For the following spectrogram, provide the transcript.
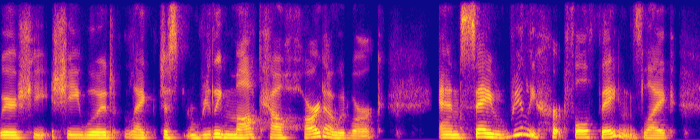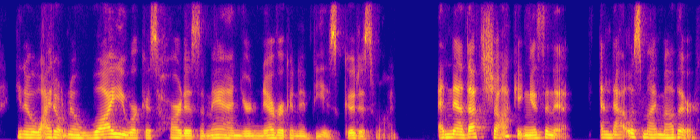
where she she would like just really mock how hard I would work and say really hurtful things like, you know, I don't know why you work as hard as a man, you're never going to be as good as one. And now that's shocking, isn't it? And that was my mother.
